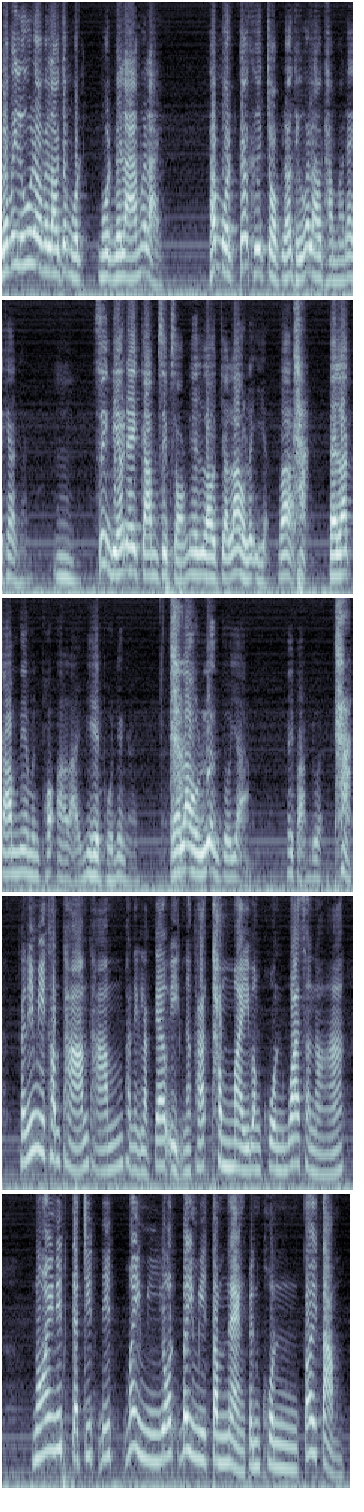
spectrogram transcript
เราไม่รู้เราเราจะหมดหมดเวลาเมื่อไหร่ ถ้าหมดก็คือจบแล้วถือว่าเราทำมาได้แค่นั้นอืมซึ่งเดี๋ยวในกรรม12เนี่ยเราจะเล่าละเอียดว่าค่ะแต่ละกรรมเนี่ยมันเพราะอะไรมีเหตุผลยังไง และเล่าเรื่องตัวอย่างให้ฟังด้วย ค่ะคราวนี้มีคำถามถามพันเอกหลักแก้วอีกนะคะทำไมบางคนวาสนา น้อยนิดกระจิตนิด ไม่มียศไม่มีตำแหน่งเป็นคนต้อยต่ำ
